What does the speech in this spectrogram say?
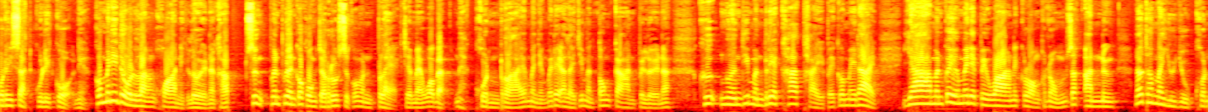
บริษัทกุลิโกเนี่ยก็ไม่ได้โดนลังควานอีกเลยนะครับ ซึ่งเพื่อนๆก็คงจะรู้สึกว่ามันแปลกใช่ไหมว่าแบบเนี่ยคนร้ายมันยังไม่ได้อะไรที่มันต้องการไปเลยนะ คือเงินที่มันเรียกค่าไถ่ไปก็ไม่ได้ ยามันก็ยังไม่ได้ไปวางในกล่องขนมสักอันหนึง แล้วทำไมอยู่ๆคน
